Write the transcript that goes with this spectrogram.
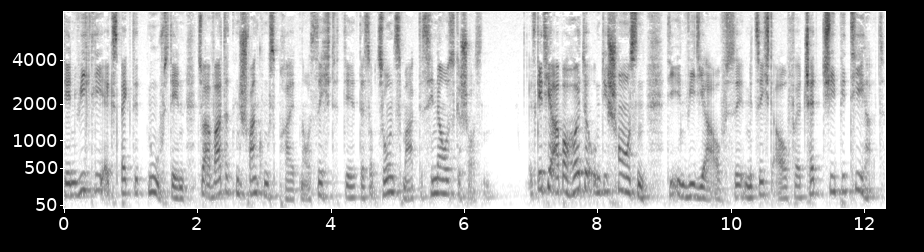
den Weekly Expected Moves, den zu erwarteten Schwankungsbreiten aus Sicht des Optionsmarktes hinausgeschossen. Es geht hier aber heute um die Chancen, die Nvidia auf, mit Sicht auf äh, ChatGPT hat.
